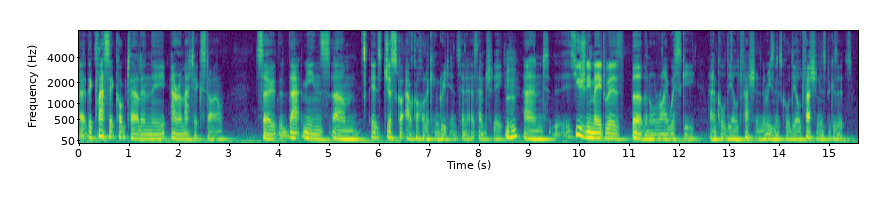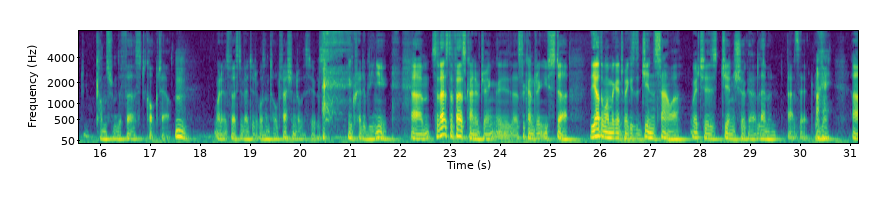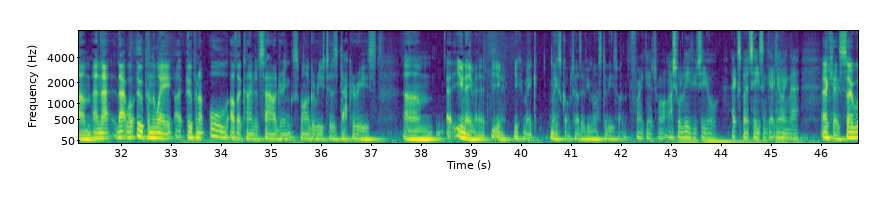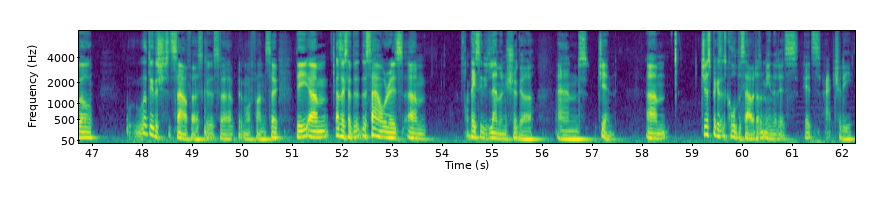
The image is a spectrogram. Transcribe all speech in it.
uh, the classic cocktail in the aromatic style. So that means um, it's just got alcoholic ingredients in it essentially hmm and it's usually made with bourbon or rye whiskey and called the old fashioned. The reason it's called the old fashioned is because it comes from the first cocktail. Mm. When it was first invented, it wasn't old fashioned, obviously, it was incredibly new. Um, so that's the first kind of drink. uh, That's the kind of drink you stir. The other one we're going to make is the gin sour, which is gin, sugar, lemon. That's it. really. Okay. Um, and that, that will open the way, uh, open up all other kind of sour drinks, margaritas, daiquiris, um, uh, you name it. You know, you can make most cocktails if you master these ones. Very good. Well, I shall leave you to your expertise and get going there. Okay, so we'll we'll do the sh- sour first because it's a bit more fun. So the um, as I said, the, the sour is um, basically lemon, sugar, and gin. Um, just because it's called the sour doesn't mean that it's it's actually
